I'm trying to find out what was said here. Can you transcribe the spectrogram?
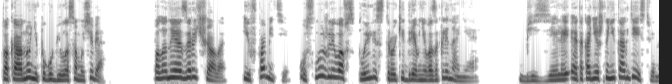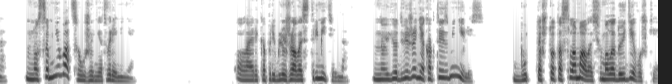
пока оно не погубило само себя. Полонея зарычала, и в памяти услужливо всплыли строки древнего заклинания. Без зелий это, конечно, не так действенно, но сомневаться уже нет времени. Ларика приближалась стремительно, но ее движения как-то изменились. Будто что-то сломалось в молодой девушке.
